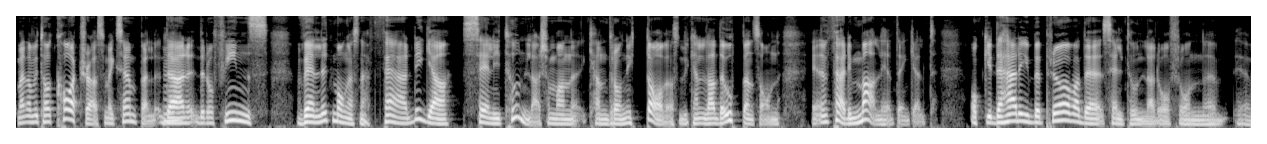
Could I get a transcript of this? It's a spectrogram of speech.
Men om vi tar Kartra som exempel, där det då finns väldigt många sådana här färdiga säljtunnlar som man kan dra nytta av. Alltså du kan ladda upp en sån, en färdig mall helt enkelt. Och det här är ju beprövade säljtunnlar då från eh, eh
